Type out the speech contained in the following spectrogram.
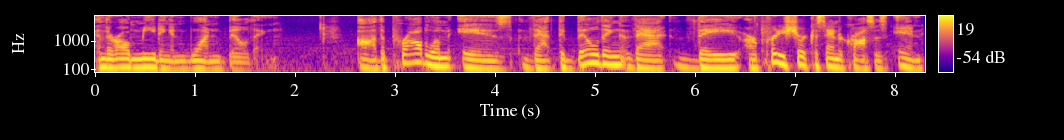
And they're all meeting in one building. Uh, the problem is that the building that they are pretty sure Cassandra Cross is in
